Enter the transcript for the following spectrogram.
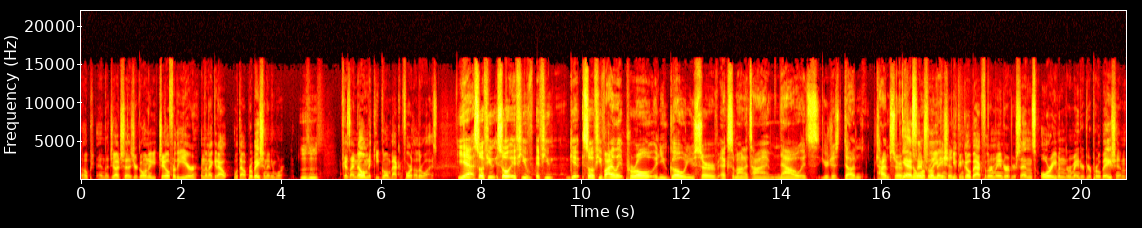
I hope, and the judge says you're going to jail for the year, and then I get out without probation anymore. mm-hmm. Because I know I'm going to keep going back and forth otherwise. Yeah. So if you so if you if you get so if you violate parole and you go and you serve X amount of time, now it's you're just done. Time served. Yeah, no more essentially, you can, you can go back for the remainder of your sentence, or even the remainder of your probation,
